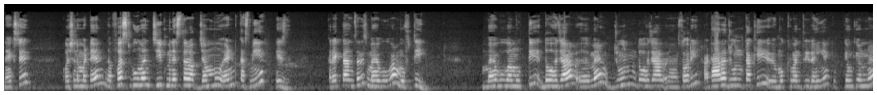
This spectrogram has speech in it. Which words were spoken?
next question number ten the first woman chief minister of Jammu and Kashmir is correct answer is Mehbooba Mufti Mehbooba Mufti 2000 में जून 2000 सॉरी 18 जून तक ही मुख्यमंत्री रही हैं क्योंकि उन्होंने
